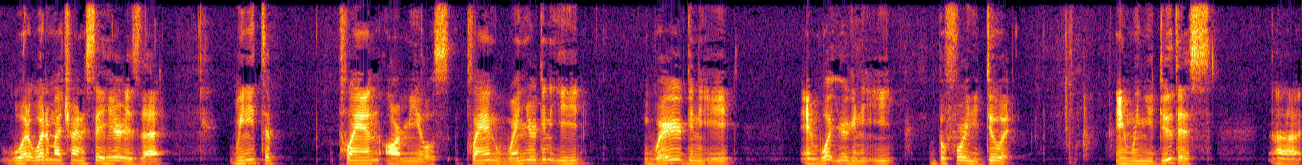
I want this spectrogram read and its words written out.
What, what am I trying to say here is that we need to plan our meals, plan when you're going to eat, where you're going to eat, and what you're going to eat before you do it. And when you do this, uh,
